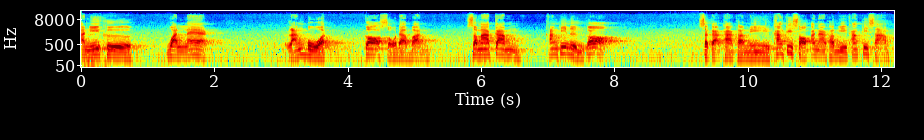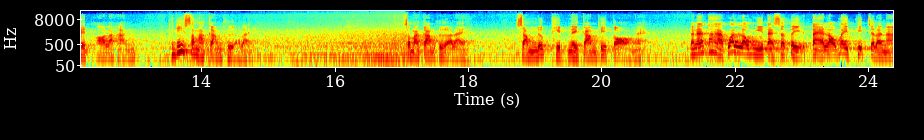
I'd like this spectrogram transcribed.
อันนี้คือวันแรก หลังบวชก็โสดาบัน สมากรรมครั้งที่หนึ่งก็สกทาคามี ครั้งที่สองอนาคามี ครั้งที่สามเป็นอรหันต์ทีนี้สมากรรมคืออะไร สมากรรมคืออะไรสำนึกผิดในกรรมที่ก่อไงดังนั้นถ้าหากว่าเรามีแต่สติแต่เราไม่พิจารณา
